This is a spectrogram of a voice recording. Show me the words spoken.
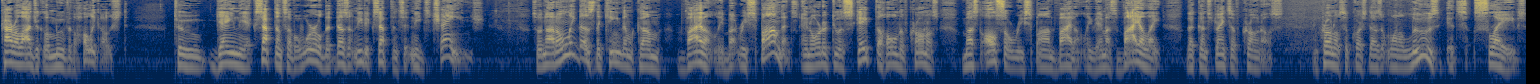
kairological move of the Holy Ghost to gain the acceptance of a world that doesn't need acceptance; it needs change. So not only does the kingdom come violently, but respondents, in order to escape the hold of Chronos, must also respond violently. They must violate the constraints of Chronos. And Chronos, of course, doesn't want to lose its slaves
